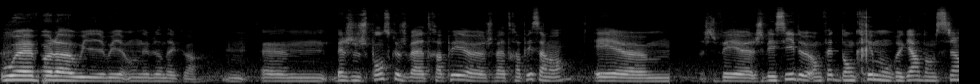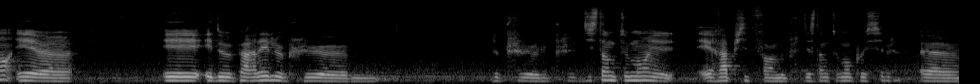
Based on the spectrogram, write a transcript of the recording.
Ouais, voilà, oui, oui, on est bien d'accord. Mm. Euh, ben, je, je pense que je vais attraper, euh, je vais attraper sa main et euh, je vais, je vais essayer de, en fait, d'ancrer mon regard dans le sien et euh, et, et de parler le plus, euh, le plus, le plus distinctement et, et rapide, enfin le plus distinctement possible. Euh,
